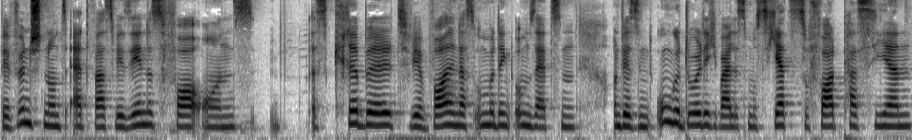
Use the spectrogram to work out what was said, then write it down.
Wir wünschen uns etwas, wir sehen es vor uns, es kribbelt, wir wollen das unbedingt umsetzen und wir sind ungeduldig, weil es muss jetzt sofort passieren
